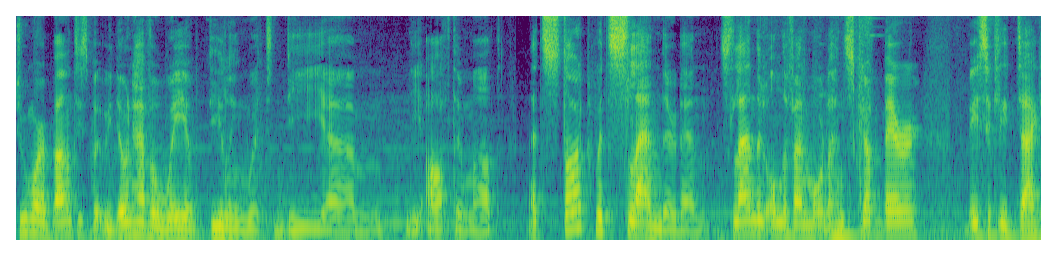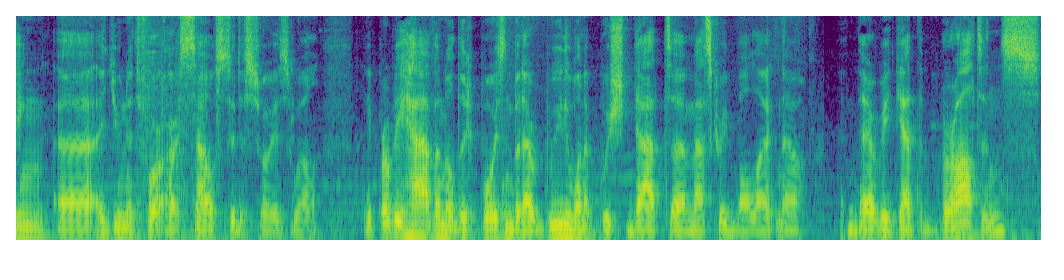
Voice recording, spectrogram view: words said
two more bounties, but we don't have a way of dealing with the, um, the aftermath. Let's start with Slander then. Slander on the Van Moorlehem's Cupbearer, basically tagging uh, a unit for ourselves to destroy as well. They probably have another poison, but I really want to push that uh, Masquerade Ball out now. And there we get Braathens.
